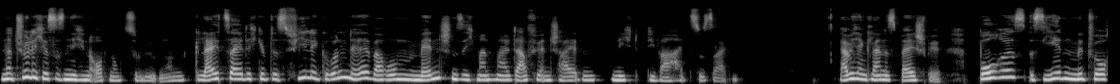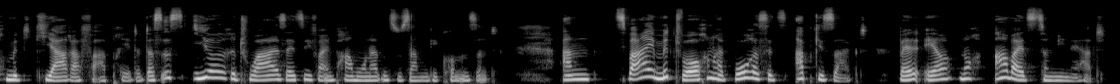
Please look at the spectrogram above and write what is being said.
Natürlich ist es nicht in Ordnung zu lügen und gleichzeitig gibt es viele Gründe, warum Menschen sich manchmal dafür entscheiden, nicht die Wahrheit zu sagen. Da habe ich ein kleines Beispiel. Boris ist jeden Mittwoch mit Chiara verabredet. Das ist ihr Ritual, seit sie vor ein paar Monaten zusammengekommen sind. An zwei Mittwochen hat Boris jetzt abgesagt, weil er noch Arbeitstermine hat.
